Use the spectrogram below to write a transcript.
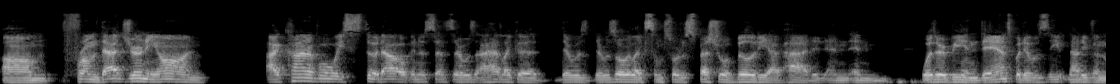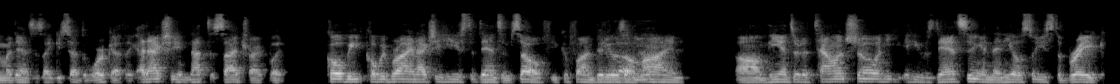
um from that journey on I kind of always stood out in a sense there was I had like a there was there was always like some sort of special ability I've had and and whether it be in dance but it was not even my dance it's like you said the work ethic and actually not to sidetrack but Kobe Kobe Bryant actually he used to dance himself. You can find videos Yeah, online. Um, he entered a talent show and he he was dancing, and then he also used to break.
